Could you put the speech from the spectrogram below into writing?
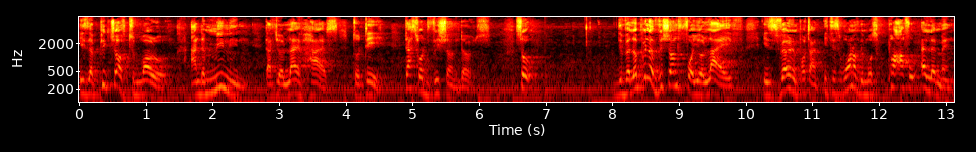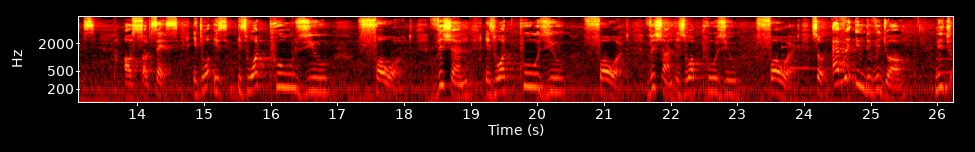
is a picture of tomorrow and the meaning that your life has today. That's what vision does. So, developing a vision for your life is very important. It is one of the most powerful elements of success. It is, is what pulls you forward. Vision is what pulls you forward. Vision is what pulls you forward. So every individual need to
